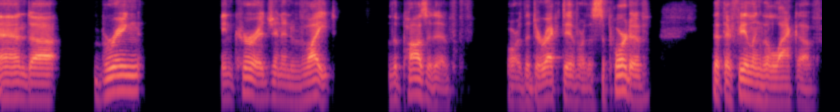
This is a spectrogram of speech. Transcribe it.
and uh, bring, encourage, and invite the positive, or the directive, or the supportive that they're feeling the lack of.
